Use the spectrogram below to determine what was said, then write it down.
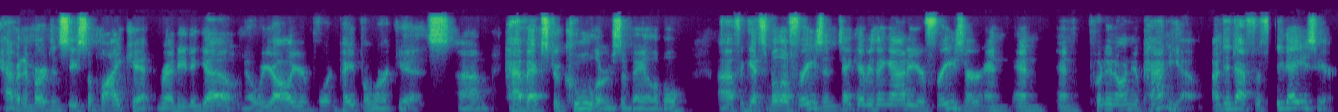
Have an emergency supply kit ready to go. Know where all your important paperwork is. Um, have extra coolers available. Uh, if it gets below freezing, take everything out of your freezer and and and put it on your patio. I did that for three days here.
